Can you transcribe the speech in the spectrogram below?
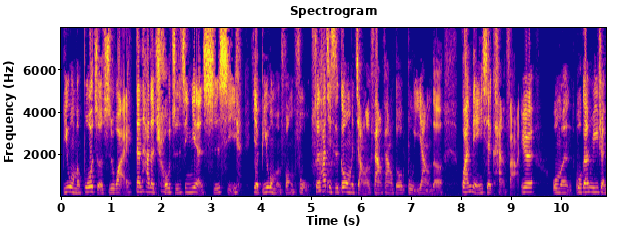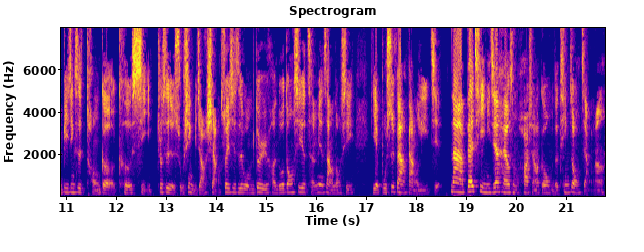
比我们波折之外，但他的求职经验、实习也比我们丰富，所以他其实跟我们讲了非常非常多不一样的观点、一些看法。因为我们我跟 Region 毕竟是同个科系，就是属性比较像，所以其实我们对于很多东西的层面上的东西也不是非常非常理解。那 Betty，你今天还有什么话想要跟我们的听众讲吗？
